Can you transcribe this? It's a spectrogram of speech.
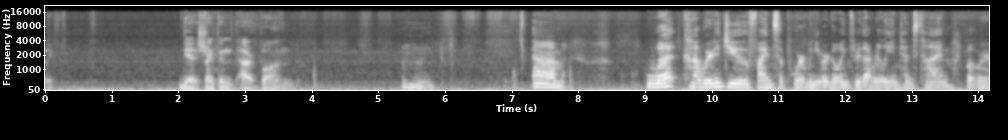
like yeah strengthened our bond Mm-hmm. Um, what where did you find support when you were going through that really intense time? What were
